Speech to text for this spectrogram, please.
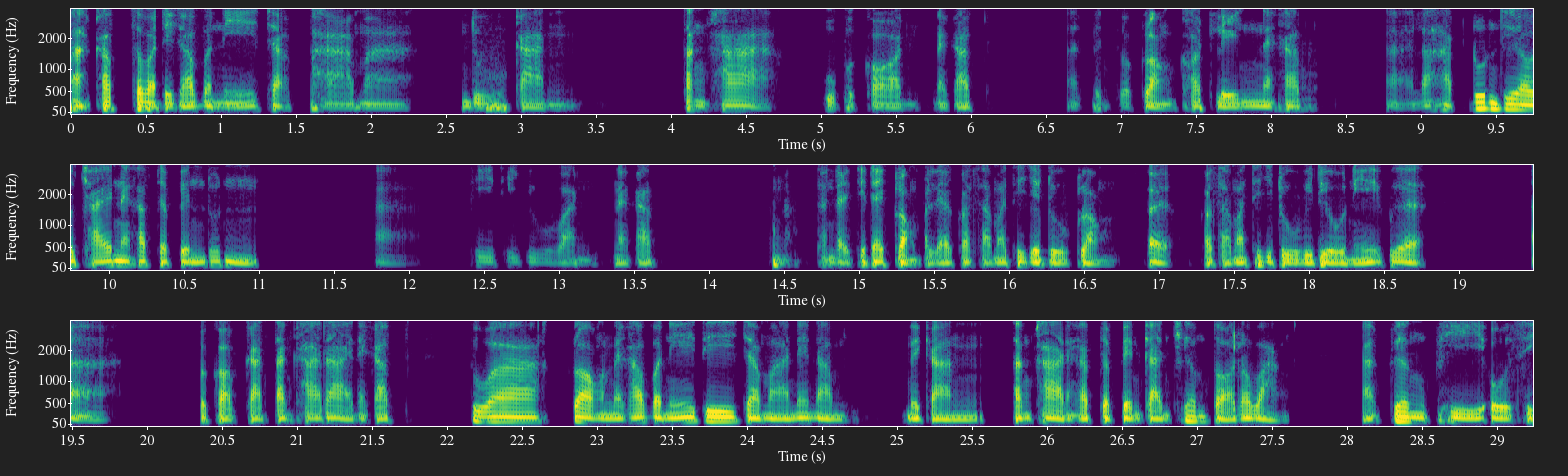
อ่าครับ สวัสดีครับ วันนี้จะพามาดูการตั้งค่าอุปกรณ์นะครับอ่าเป็นตัวกล่อง Kotlin นะครับอ่ารหัสรุ่นที่เราใช้นะครับจะเป็นรุ่นอ่า PTU1 นะครับสำหรับท่านใดที่ได้กล่องไปแล้วก็สามารถที่จะดูกล่องเออก็สามารถที่จะดูวิดีโอนี้เพื่ออ่าประกอบการตั้งค่าได้นะครับ ตัวกล่องนะครับ วันนี้ที่จะมาแนะนำในการตั้งค่านะครับ จะเป็นการเชื่อมต่อระหว่างอ่าเครื่อง POC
